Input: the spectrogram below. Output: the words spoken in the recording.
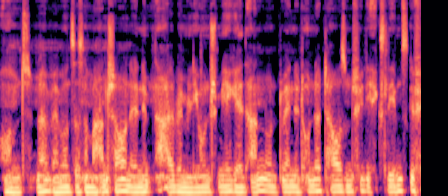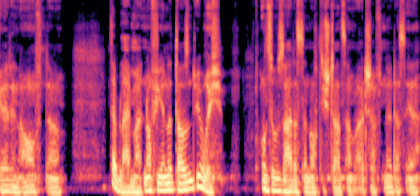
Und ne, wenn wir uns das nochmal anschauen, er nimmt eine halbe Million Schmiergeld an und wendet 100.000 für die Ex-Lebensgefährtin auf. Da, da bleiben halt noch 400.000 übrig. Und so sah das dann auch die Staatsanwaltschaft, ne, dass er,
